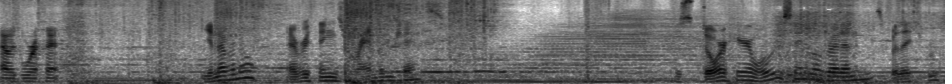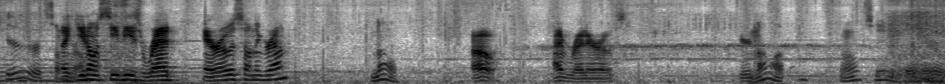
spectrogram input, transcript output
That was worth it. You never know. Everything's random chance. This door here. What were you saying about red enemies? Were they through here or something? Like, you don't see these red arrows on the ground? No. Oh. I have red arrows. You're not. I don't see any red arrows.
